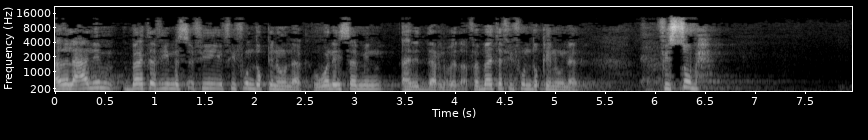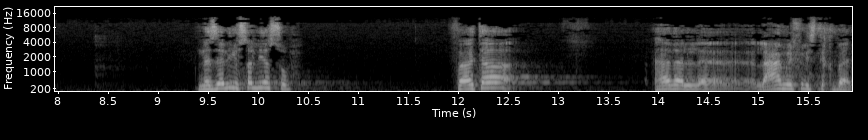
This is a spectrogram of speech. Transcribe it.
هذا العالم بات في في في فندق هناك هو ليس من أهل الدار البيضاء فبات في فندق هناك. في الصبح نزل يصلي الصبح. فأتى هذا العامل في الاستقبال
